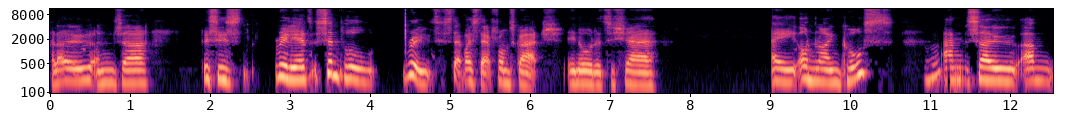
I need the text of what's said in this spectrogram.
Hello, and uh, this is really a simple route, step by step from scratch, in order to share a online course. Mm-hmm. And so, um,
